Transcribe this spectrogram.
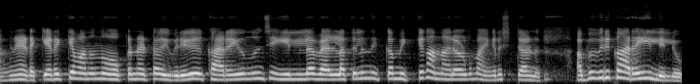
അങ്ങനെ ഇടയ്ക്കിടയ്ക്ക് വന്ന് നോക്കണം കേട്ടോ. ഇവർ കരയൊന്നും ചെയ്യില്ല. വെള്ളത്തിൽ നിൽക്കാൻ മിക്ക കന്നാലികൾക്കും ഭയങ്കര ഇഷ്ടമാണ് അപ്പോൾ ഇവർ കരയില്ലല്ലോ.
